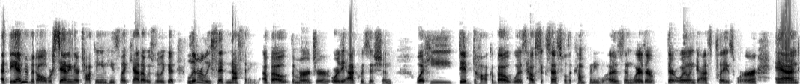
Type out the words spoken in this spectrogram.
at the end of it all, we're standing there talking and he's like, yeah, that was really good. Literally said nothing about the merger or the acquisition. What he did talk about was how successful the company was and where their their oil and gas plays were, and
